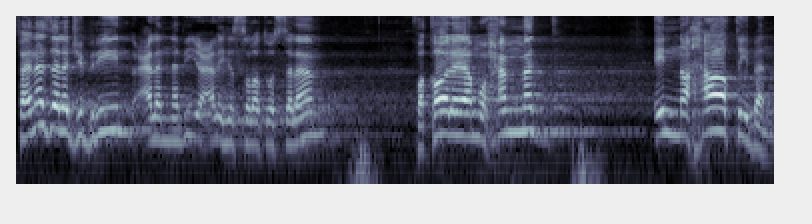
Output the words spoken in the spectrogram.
فنزل جبريل على النبي عليه الصلاة والسلام فقال يا محمد إن حاطبا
